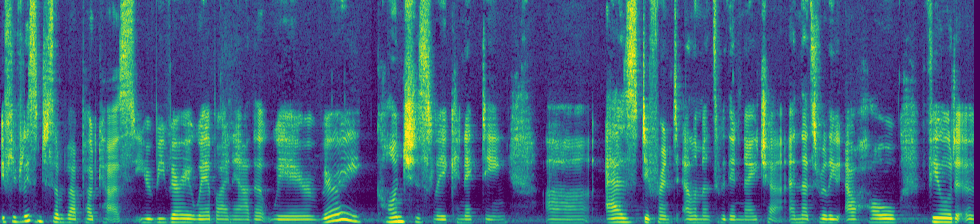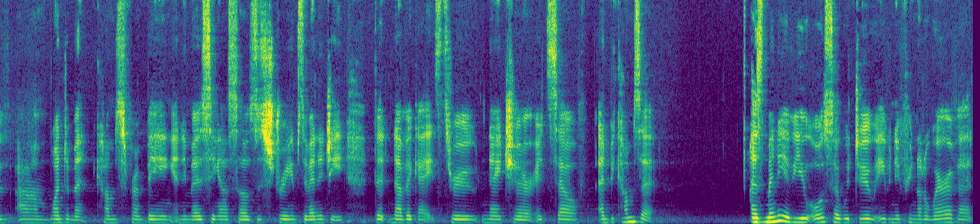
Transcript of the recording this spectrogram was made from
if you've listened to some of our podcasts, you'll be very aware by now that we're very consciously connecting uh, as different elements within nature. And that's really our whole field of um, wonderment comes from being and immersing ourselves as streams of energy that navigates through nature itself and becomes it as many of you also would do, even if you're not aware of it,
